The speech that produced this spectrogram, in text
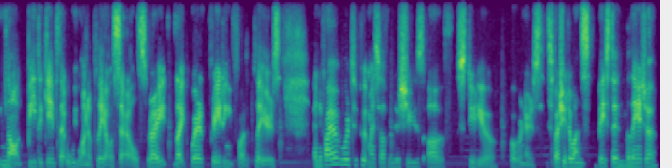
not be the games that we want to play ourselves right like we're creating it for the players and if i were to put myself in the shoes of studio owners especially the ones based in malaysia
